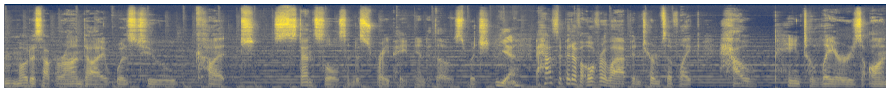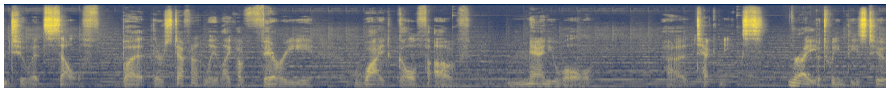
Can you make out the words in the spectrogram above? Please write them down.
modus operandi was to cut stencils and to spray paint into those, which yeah. it has a bit of overlap in terms of like how paint layers onto itself but there's definitely like a very wide gulf of manual uh, techniques Right. between these two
